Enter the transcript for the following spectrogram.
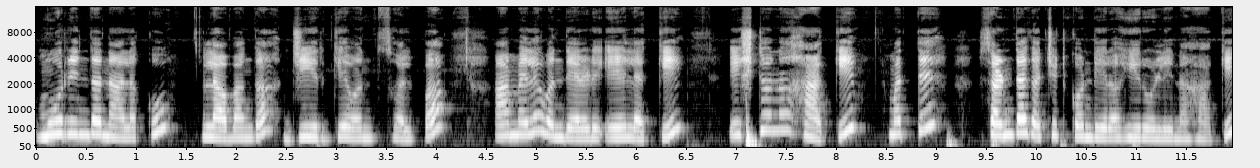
ಮೂರಿಂದ ನಾಲ್ಕು ಲವಂಗ, ಜೀರಿಗೆ ಒಂದು ಸ್ವಲ್ಪ, ಆಮೇಲೆ ಒಂದೆರಡು ಏಲಕ್ಕಿ, ಇಷ್ಟನ್ನು ಹಾಕಿ ಮತ್ತು ಸಣ್ಣದಾಗಿ ಹಚ್ಚಿಟ್ಕೊಂಡಿರೋ ಈರುಳ್ಳಿನ ಹಾಕಿ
